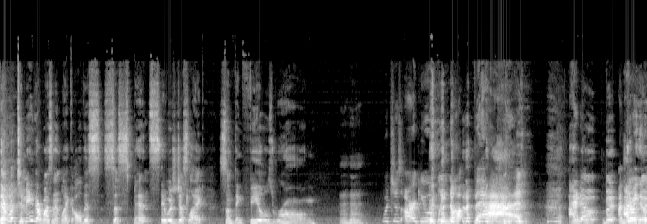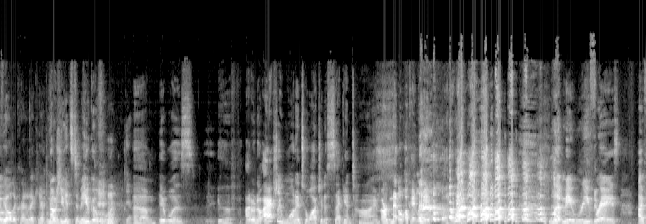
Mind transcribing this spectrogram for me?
there. To me, there wasn't like all this suspense. It was just like something feels wrong. which is arguably not bad. I know, but I'm I giving don't the movie all the credit I can before no, she you, gets to me. You go for it. Um, it was. Ugh, I don't know. I actually wanted to watch it a second time. Or no, oh, okay. Let me let me let me rephrase. I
